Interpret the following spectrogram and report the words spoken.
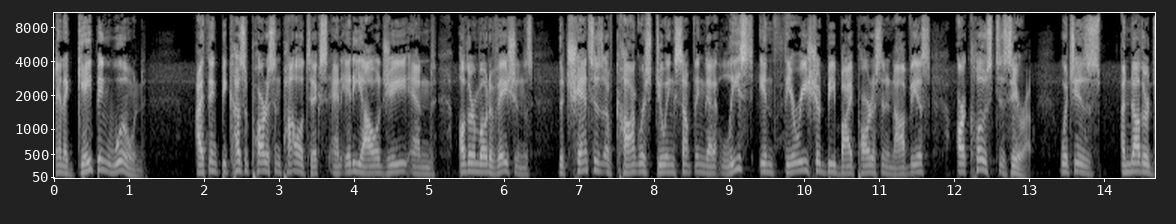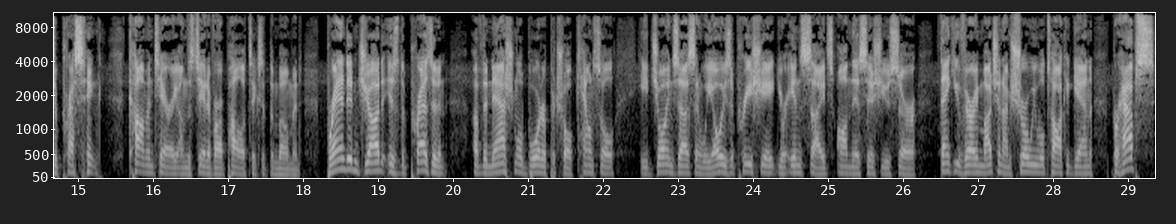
and a gaping wound, I think because of partisan politics and ideology and other motivations, the chances of Congress doing something that, at least in theory, should be bipartisan and obvious are close to zero, which is another depressing commentary on the state of our politics at the moment. Brandon Judd is the president of the National Border Patrol Council. He joins us, and we always appreciate your insights on this issue, sir. Thank you very much, and I'm sure we will talk again, perhaps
